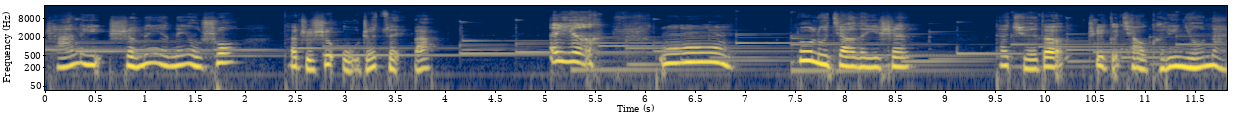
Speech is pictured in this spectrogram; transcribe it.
查理什么也没有说，他只是捂着嘴巴。哎呀，嗯，露露叫了一声。他觉得这个巧克力牛奶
